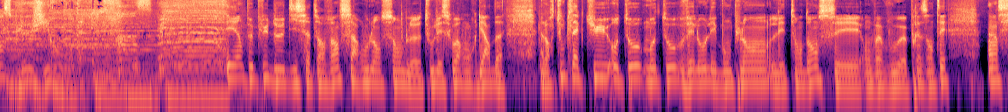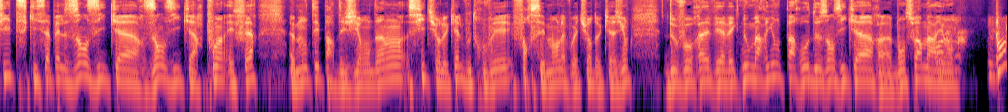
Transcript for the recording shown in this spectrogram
France Bleu Gironde. Et un peu plus de 17h20, ça roule ensemble tous les soirs. On regarde alors toute l'actu auto, moto, vélo, les bons plans, les tendances et on va vous présenter un site qui s'appelle Zanzicar, zanzicar.fr, monté par des Girondins, site sur lequel vous trouvez forcément la voiture d'occasion de vos rêves. Et avec nous, Marion Parot de Zanzicar. Bonsoir Marion. Bonsoir.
